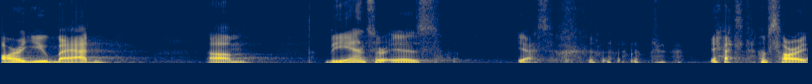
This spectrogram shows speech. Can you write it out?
are you bad? Um, the answer is yes. yes, I'm sorry,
